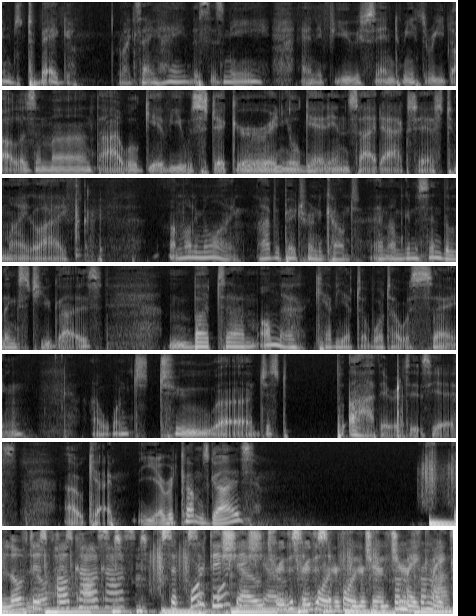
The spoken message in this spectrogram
It's to beg. Like saying, hey, this is me, and if you send me $3 a month, I will give you a sticker and you'll get inside access to my life. I'm not even lying. I have a Patreon account, and I'm going to send the links to you guys. But um, on the caveat of what I was saying, I want to uh, just. Ah, there it is, yes. Okay. Here it comes, guys. Love this podcast? Support this show through the through the supporter feature from Acast.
